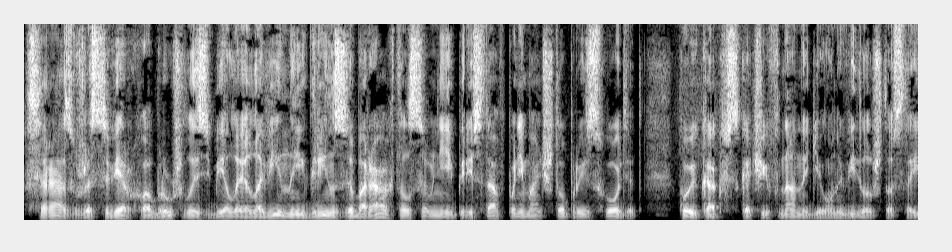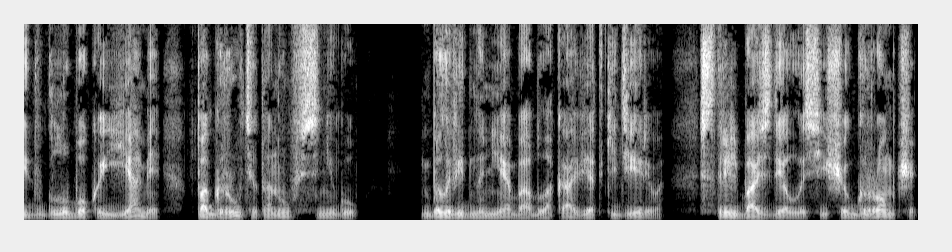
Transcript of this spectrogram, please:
Сразу же сверху обрушилась белая лавина, и Грин забарахтался в ней, перестав понимать, что происходит. Кое-как вскочив на ноги, он увидел, что стоит в глубокой яме, по грудь утонув в снегу. Было видно небо, облака, ветки дерева. Стрельба сделалась еще громче,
